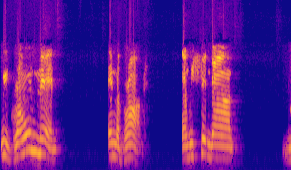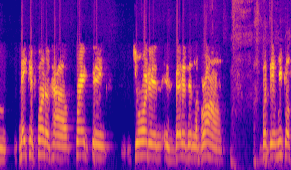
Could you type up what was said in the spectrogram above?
we grown men in the Bronx and we sitting down making fun of how Frank thinks Jordan is better than LeBron, but then we can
